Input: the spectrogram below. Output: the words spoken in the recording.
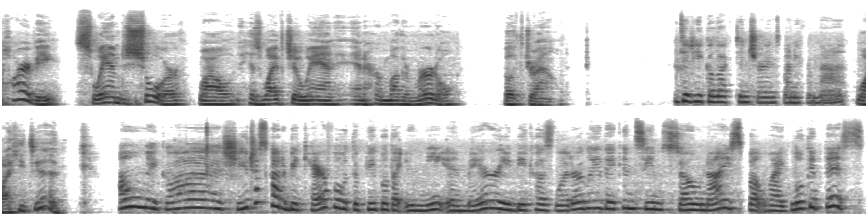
Harvey swam to shore while his wife Joanne and her mother Myrtle both drowned. Did he collect insurance money from that? Why he did. Oh my gosh, you just got to be careful with the people that you meet and marry because literally they can seem so nice, but like, look at this.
